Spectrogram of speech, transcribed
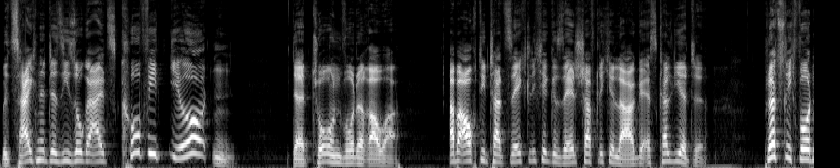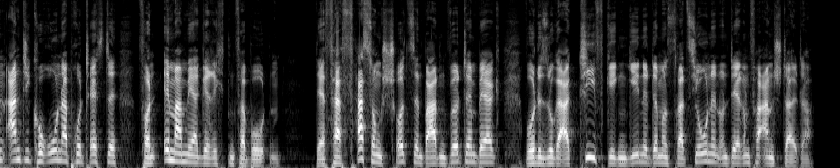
bezeichnete sie sogar als Covidioten. Der Ton wurde rauer. Aber auch die tatsächliche gesellschaftliche Lage eskalierte. Plötzlich wurden Anti-Corona-Proteste von immer mehr Gerichten verboten. Der Verfassungsschutz in Baden-Württemberg wurde sogar aktiv gegen jene Demonstrationen und deren Veranstalter.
